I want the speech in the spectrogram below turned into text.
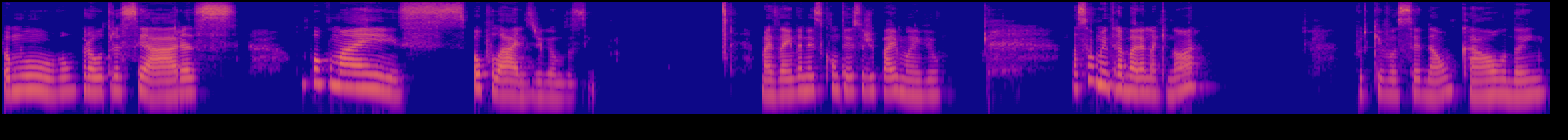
vamos, vamos para outras searas um pouco mais populares, digamos assim. Mas ainda nesse contexto de pai e mãe, viu? A sua mãe trabalha na Knorr? porque você dá um caldo, hein.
